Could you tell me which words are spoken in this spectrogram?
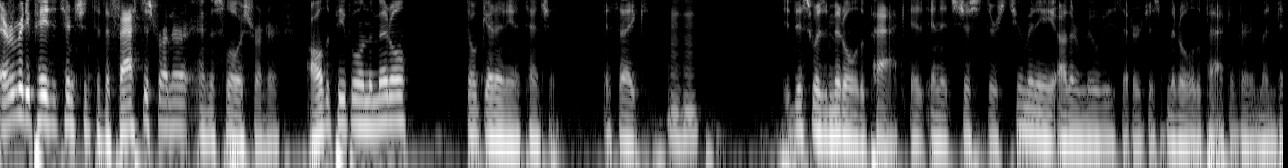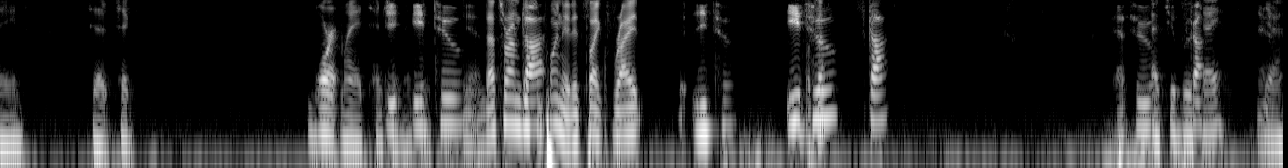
Everybody pays attention to the fastest runner and the slowest runner. All the people in the middle don't get any attention. It's like Mhm. this was middle of the pack, it, and it's just there's too many other movies that are just middle of the pack and very mundane to to warrant my attention. E two. yeah, that's where I'm disappointed. It's like right. E two. E2, Scott? Etu, Etu Scott? Brute? Yeah. Yeah.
